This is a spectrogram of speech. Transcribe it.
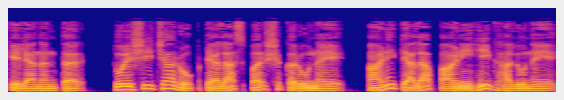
केल्यानंतर तुळशीच्या रोपट्याला स्पर्श करू नये. आणि त्याला पाणीही घालू नये.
